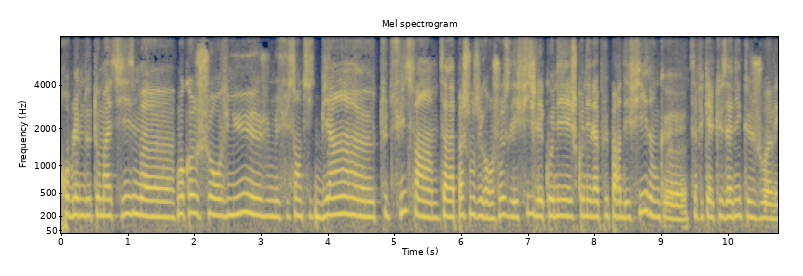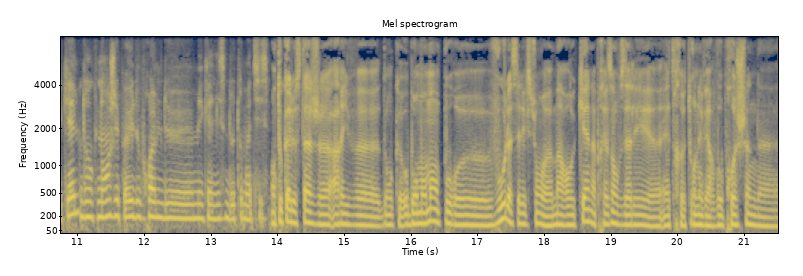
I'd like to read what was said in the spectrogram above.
problème d'automatisme. Euh, moi, quand je suis revenue, euh, je me suis sentie bien euh, tout de suite. Enfin, ça n'a pas changé grand-chose. Les filles, je les connais, je connais la plupart des filles, donc euh, ça fait quelques années que je joue avec elles. Donc non, j'ai pas eu de problème de mécanisme d'automatisme. En tout cas, le stage arrive donc au bon moment pour vous, la sélection marocaine. À présent, vous allez être tourné vers vos prochaines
